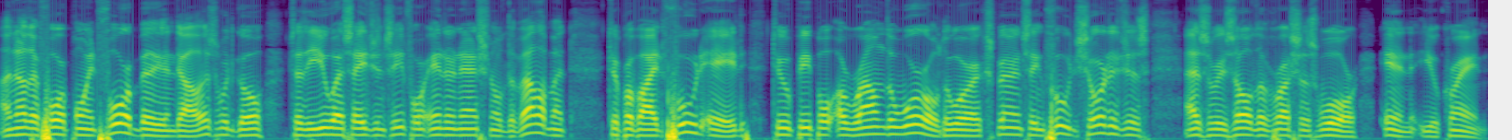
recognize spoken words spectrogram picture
Another $4.4 billion would go to the U.S. Agency for International Development to provide food aid to people around the world who are experiencing food shortages as a result of Russia's war in Ukraine.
